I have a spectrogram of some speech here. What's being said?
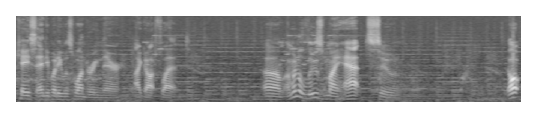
In case anybody was wondering there, I got flattened. Um, I'm gonna lose my hat soon. Oh,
